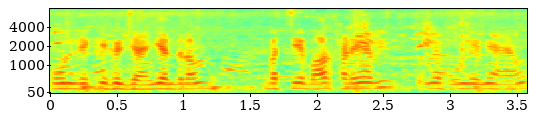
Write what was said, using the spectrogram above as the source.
फूल लेके फिर जाएँगे अंदर हम। बच्चे बाहर खड़े हैं अभी तो मैं फूल लेने आया हूँ।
